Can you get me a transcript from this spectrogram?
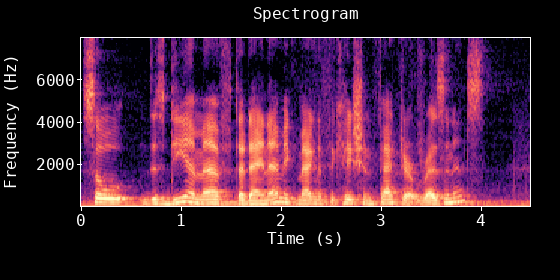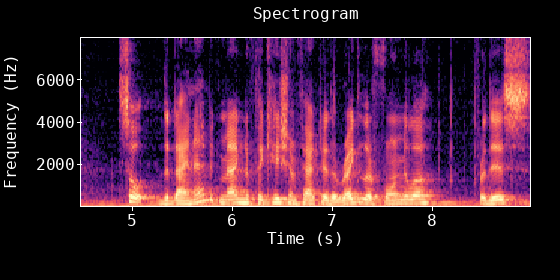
So this DMF, the dynamic magnification factor at resonance, so the dynamic magnification factor, the regular formula for this,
